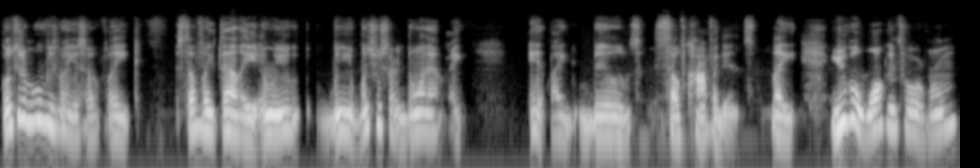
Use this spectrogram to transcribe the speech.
go to the movies by yourself. Like stuff like that. Like and when you when you once you start doing that, like it like builds self confidence. Like you go walk into a room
